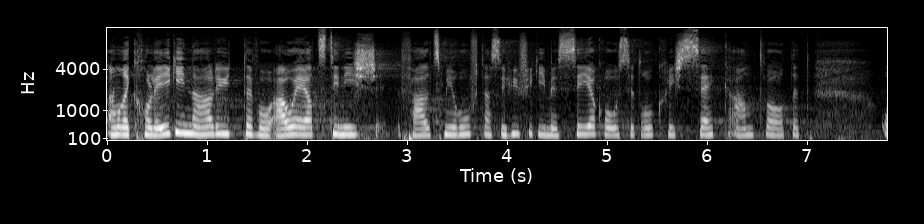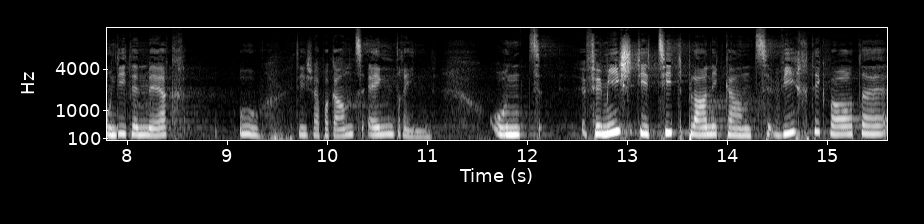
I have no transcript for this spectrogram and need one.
einer Kollegin anrufe, die auch Ärztin ist, fällt es mir auf, dass sie häufig in einem sehr grossen Druck ist, SEC antwortet. Und ich dann merke, uh, die ist aber ganz eng drin. Und für mich ist die Zeitplanung ganz wichtig geworden.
